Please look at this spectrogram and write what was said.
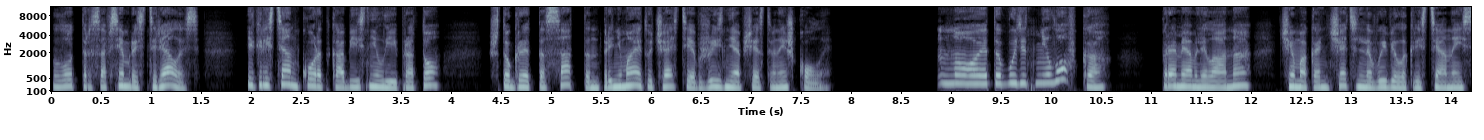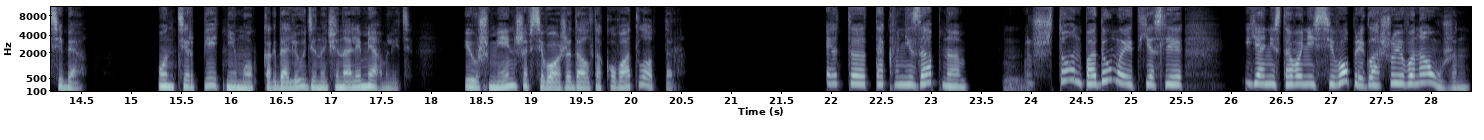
Лоттер совсем растерялась, и Кристиан коротко объяснил ей про то, что Гретта Саттон принимает участие в жизни общественной школы. «Но это будет неловко», — промямлила она, чем окончательно вывела Кристиана из себя. Он терпеть не мог, когда люди начинали мямлить, и уж меньше всего ожидал такого от Лоттер. «Это так внезапно. Что он подумает, если я ни с того ни с сего приглашу его на ужин?»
